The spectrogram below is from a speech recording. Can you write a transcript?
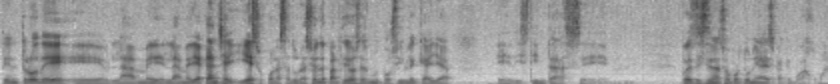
dentro de eh, la, la, media cancha. Y eso, con la saturación de partidos, es muy posible que haya eh, distintas, pues distintas oportunidades para que pueda jugar.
